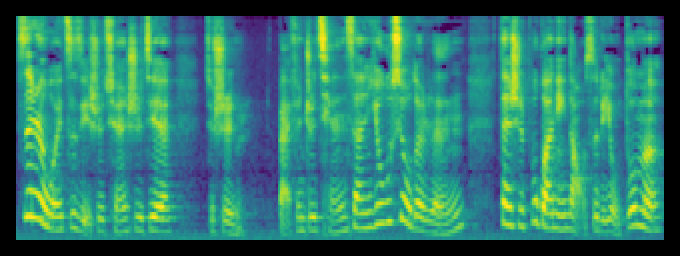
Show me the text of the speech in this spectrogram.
自认为自己是全世界就是百分之前三优秀的人，但是不管你脑子里有多么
